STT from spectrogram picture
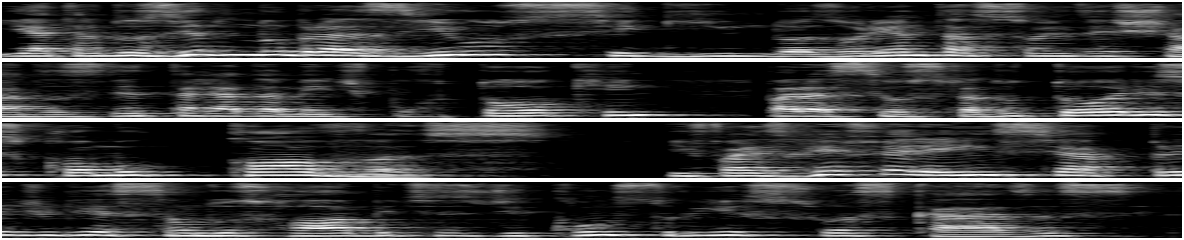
e é traduzido no Brasil seguindo as orientações deixadas detalhadamente por Tolkien para seus tradutores como covas, e faz referência à predileção dos hobbits de construir suas casas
